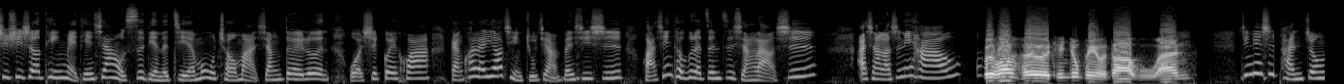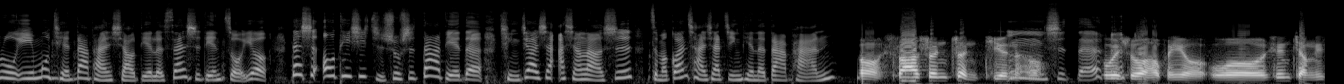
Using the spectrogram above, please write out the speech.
持续收听每天下午四点的节目《筹码相对论》，我是桂花，赶快来邀请主讲分析师华信投顾的曾志祥老师。阿祥老师你好，桂花还有听众朋友大家午安。今天是盘中录音，目前大盘小跌了三十点左右，但是 OTC 指数是大跌的，请教一下阿祥老师，怎么观察一下今天的大盘？哦，杀声震天呐！嗯，是的。各位说，好朋友，我先讲一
